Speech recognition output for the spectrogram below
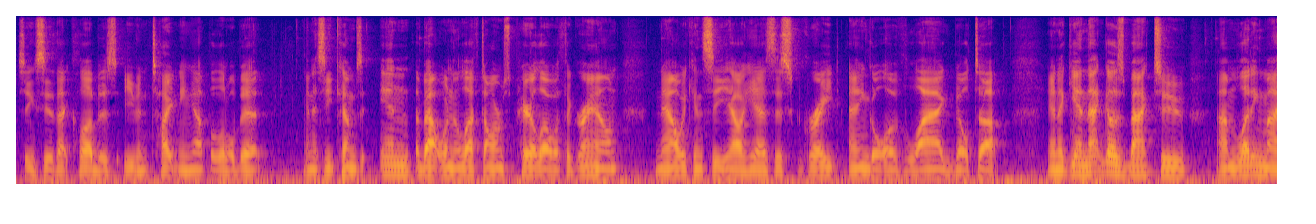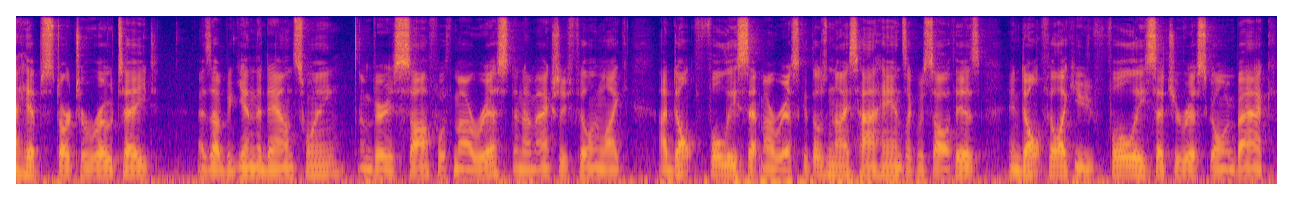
So you can see that that club is even tightening up a little bit. And as he comes in about when the left arm's parallel with the ground, now we can see how he has this great angle of lag built up. And again, that goes back to I'm letting my hips start to rotate as I begin the downswing. I'm very soft with my wrist and I'm actually feeling like I don't fully set my wrist. Get those nice high hands like we saw with his and don't feel like you fully set your wrist going back.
